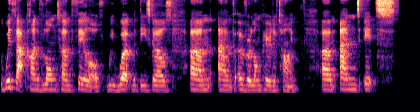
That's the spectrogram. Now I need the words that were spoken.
with that kind of long term feel of we work with these girls um, um, over a long period of time. Um, and it's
